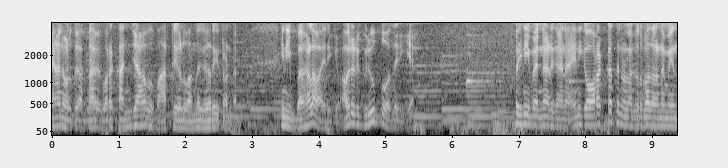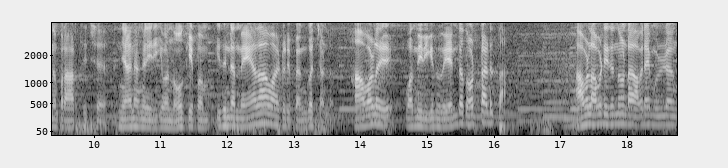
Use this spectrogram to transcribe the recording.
ഞാൻ ഓർത്ത് കർത്താവ് കുറേ കഞ്ചാവ് പാർട്ടികൾ വന്ന് കയറിയിട്ടുണ്ട് ഇനി ബഹളമായിരിക്കും. അവരൊരു ഗ്രൂപ്പ് വന്നിരിക്കുക. അപ്പോൾ ഇനി എന്നെ എടുക്കാനാണ് എനിക്ക് ഉറക്കത്തിനുള്ള കൃപ തരണമേ എന്ന് പ്രാർത്ഥിച്ച് ഞാൻ അങ്ങനെ ഇരിക്കുമ്പോൾ നോക്കിയപ്പം ഇതിന്റെ നേതാവായിട്ടൊരു പെങ്കൊച്ചുണ്ട്. അവൾ വന്നിരിക്കുന്നത് എന്റെ തൊട്ടടുത്താണ് അവൾ അവിടെ ഇരുന്നുകൊണ്ട് അവരെ മുഴുവൻ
